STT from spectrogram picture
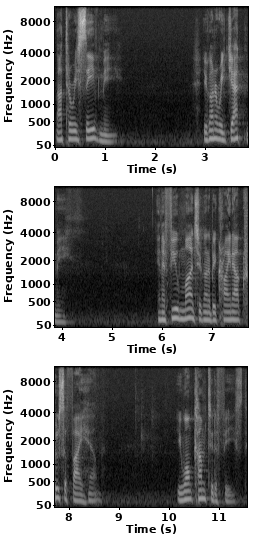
not to receive me. You're going to reject me. In a few months, you're going to be crying out, Crucify him. You won't come to the feast.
